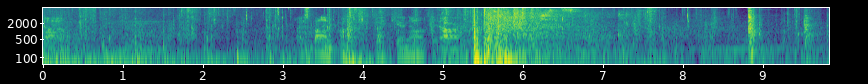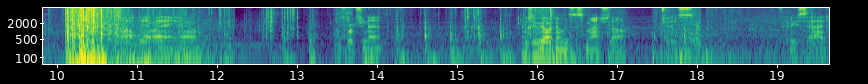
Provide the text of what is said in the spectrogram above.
Got him. I spawn him back here now. They are. Oh damn, I didn't hear him. Unfortunate. I think we are gonna lose this match though, which is very sad.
